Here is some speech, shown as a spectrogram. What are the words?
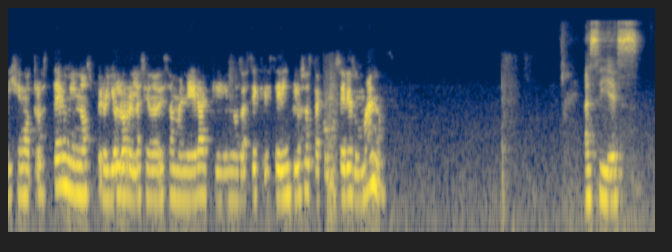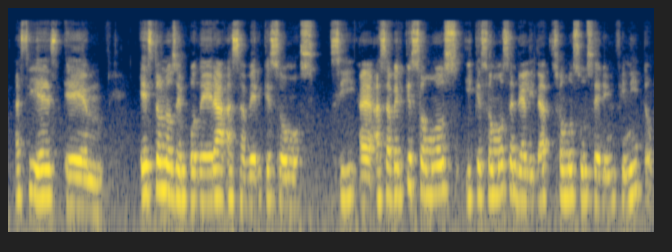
dije en otros términos, pero yo lo relaciono de esa manera que nos hace crecer incluso hasta como seres humanos. Así es, así es. Em, esto nos empodera a saber que somos, ¿sí? A, a, saber que somos y que somos en realidad, somos un ser infinito,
